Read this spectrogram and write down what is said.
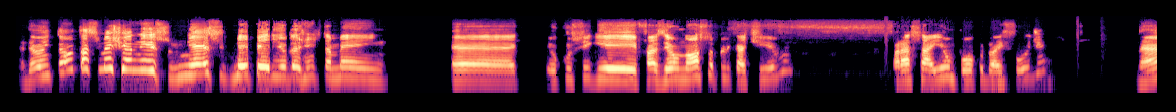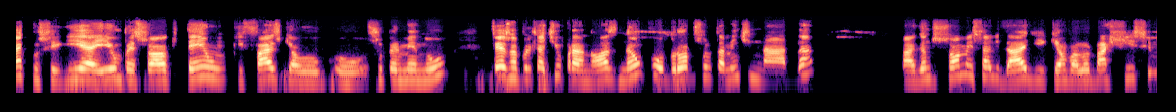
Entendeu? Então está se mexendo nisso. Nesse meio período a gente também é, eu consegui fazer o nosso aplicativo para sair um pouco do iFood, né? Consegui aí um pessoal que tem um que faz que é o, o super menu fez um aplicativo para nós, não cobrou absolutamente nada, pagando só mensalidade, que é um valor baixíssimo,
